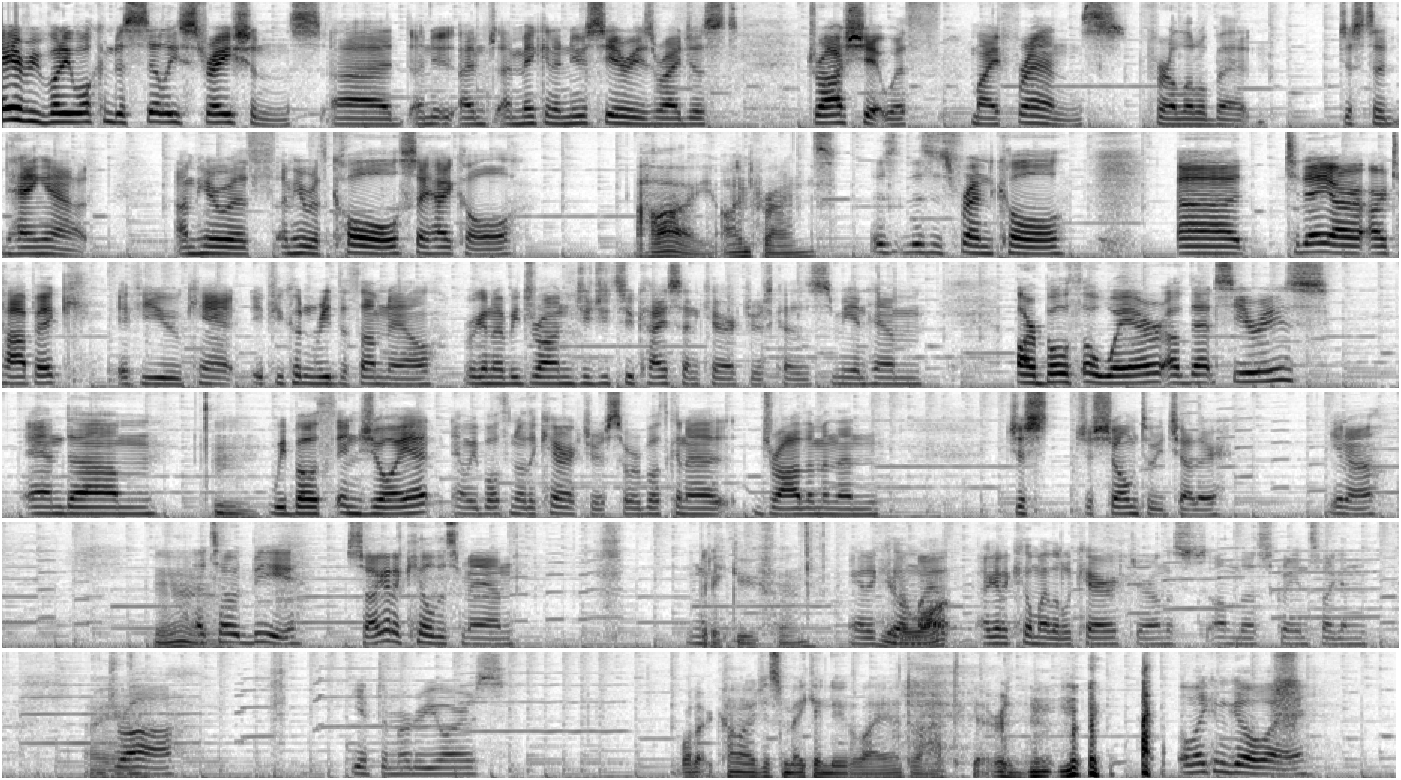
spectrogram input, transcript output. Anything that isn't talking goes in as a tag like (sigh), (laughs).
Hey everybody, welcome to Sillystrations. Uh, a new, I'm, I'm making a new series where I just draw shit with my friends for a little bit, just to hang out. I'm here with I'm here with Cole. Say hi, Cole. Hi, I'm Franz. This this is friend Cole. Uh, today our, our topic, if you can't if you couldn't read the thumbnail, we're gonna be drawing Jujutsu Kaisen characters because me and him are both aware of that series, and um, Mm. we both enjoy it and we both know the characters, so we're both gonna draw them and then just just show them to each other. You know, Yeah. that's how it'd be. So I gotta kill this man. Of goofing. I gotta kill my what? I gotta kill my little character on this on the screen so I can Oh, yeah. draw. You have to murder yours. What? Can I just make a new layer? Do I have to get rid of them? We'll make him go away.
